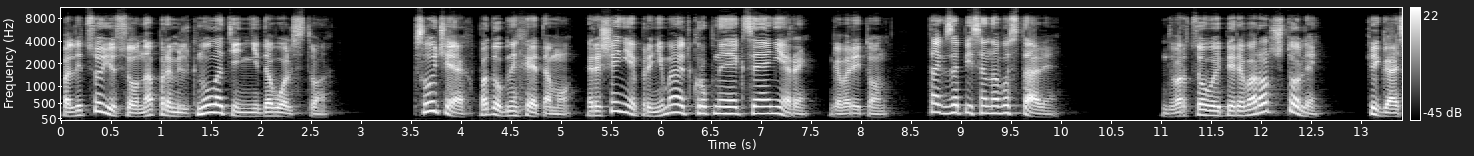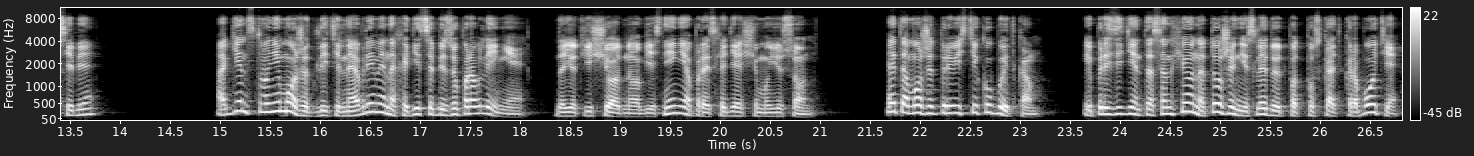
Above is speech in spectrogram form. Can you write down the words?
По лицу Юсона промелькнула тень недовольства. «В случаях, подобных этому, решения принимают крупные акционеры», – говорит он. «Так записано в уставе». «Дворцовый переворот, что ли? Фига себе!» Агентство не может длительное время находиться без управления, дает еще одно объяснение происходящему Юсон. Это может привести к убыткам, и президента Санхёна тоже не следует подпускать к работе,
